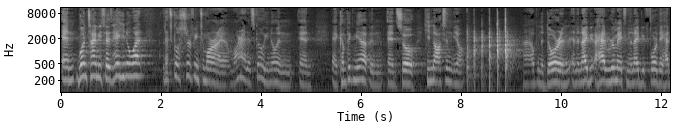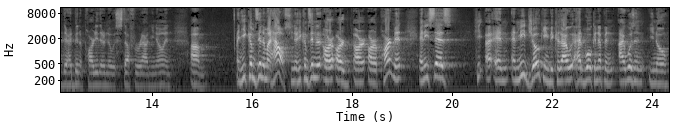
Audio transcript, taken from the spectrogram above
and one time he says, hey, you know what? Let's go surfing tomorrow. And I am, all right, let's go, you know, and, and, and come pick me up. And, and so he knocks and, you know, I open the door, and, and the night be- I had roommates, and the night before they had there had been a party there, and there was stuff around, you know, and um, and he comes into my house, you know, he comes into our, our, our, our apartment, and he says, he, uh, and, and me joking because I had woken up and I wasn't, you know,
